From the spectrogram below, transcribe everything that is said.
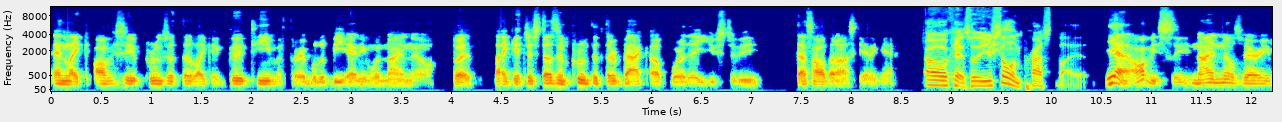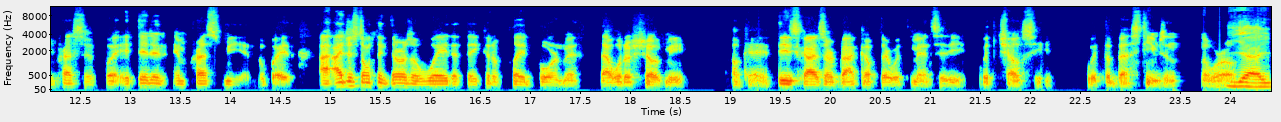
and like obviously it proves that they're like a good team if they're able to beat anyone 9-0. But like it just doesn't prove that they're back up where they used to be. That's all that I was getting at. Oh, okay. So you're still impressed by it? Yeah, obviously. 9 0 is very impressive, but it didn't impress me in the way. I, I just don't think there was a way that they could have played Bournemouth that would have showed me, okay, these guys are back up there with Man City, with Chelsea, with the best teams in the world. Yeah, you,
